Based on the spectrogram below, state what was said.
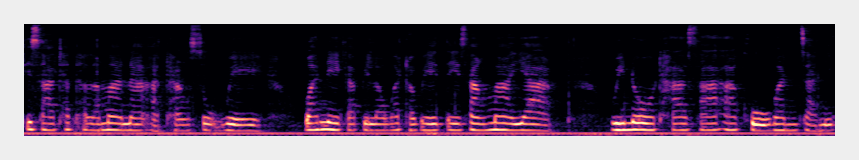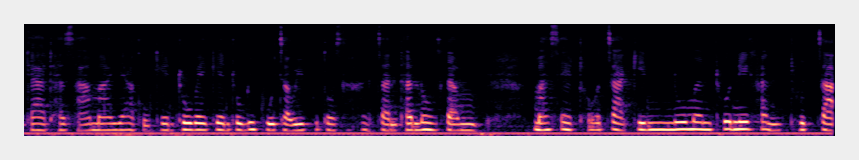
ทิสาทัทลมานาอัทังสุเววเนกาปิลวัทเวเตสังมายา วิโนทาสาอาคูวันจานิกาทาสามายาคุเคนทุเวเคนทุวิภูจาวิภูโตสหจันทโนกัมมาเซโทจากินนุมันทุนิคันทุจะ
